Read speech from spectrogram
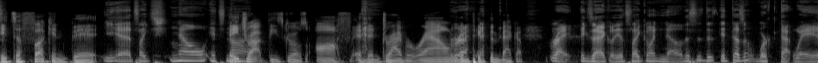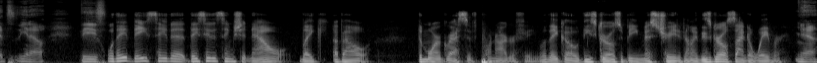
it's a fucking bit. yeah, it's like no, it's not. They drop these girls off and then drive around Right. and pick them back up. Right, exactly. It's like going, no, this is this, it doesn't work that way. It's you know, these Well, they they say that they say the same shit now, like about the more aggressive pornography. Well, they go, these girls are being mistreated. I'm like, these girls signed a waiver. yeah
